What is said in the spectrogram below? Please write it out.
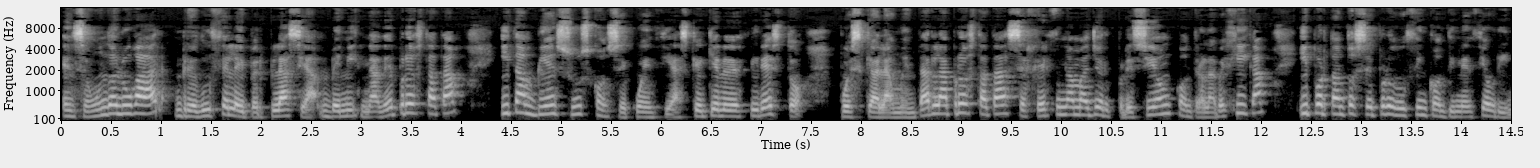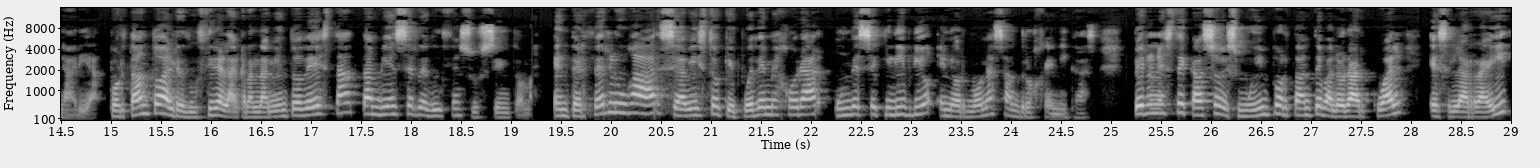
En segundo lugar, reduce la hiperplasia benigna de próstata y también sus consecuencias. ¿Qué quiere decir esto? Pues que al aumentar la próstata se ejerce una mayor presión contra la vejiga y por tanto se produce incontinencia urinaria. Por tanto, al reducir el agrandamiento de esta, también se reducen sus síntomas. En tercer lugar, se ha visto que puede mejorar un desequilibrio en hormonas androgénicas, pero en este caso es muy importante valorar cuál es la raíz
